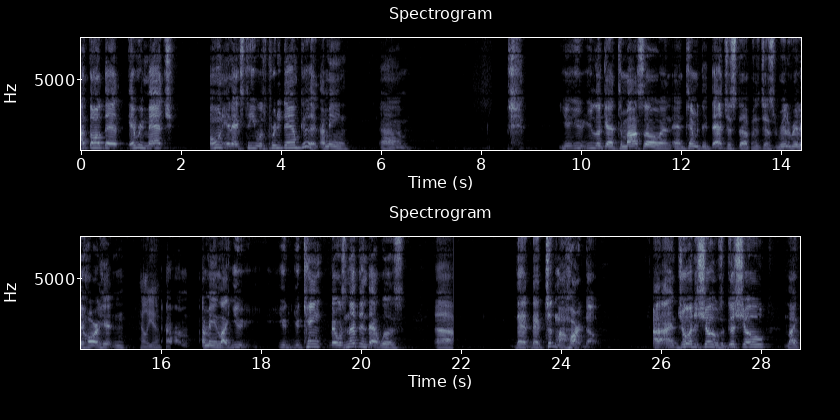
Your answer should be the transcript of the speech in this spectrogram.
I thought that every match on NXT was pretty damn good. I mean, um, you you you look at Tommaso and and Timothy Thatcher stuff is just really really hard hitting. Hell yeah. Um, I mean, like you you you can't. There was nothing that was uh, that that took my heart though. I, I enjoyed the show. It was a good show. Like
